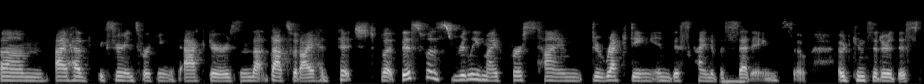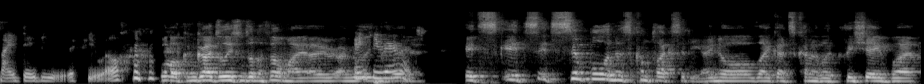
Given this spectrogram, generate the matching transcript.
um, I have experience working with actors, and that that's what I had pitched. But this was really my first time directing in this kind of a mm-hmm. setting, so I would consider this my debut, if you will. well, congratulations on the film. I, I, I really thank you very much. It. it's it's it's simple in its complexity. I know like that's kind of a cliche, but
